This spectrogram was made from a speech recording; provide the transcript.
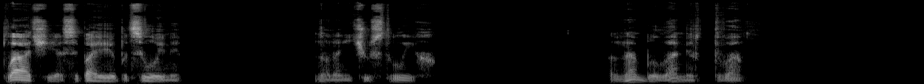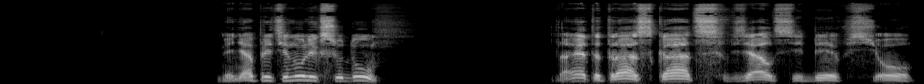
плача и осыпая ее поцелуями. Но она не чувствовала их. Она была мертва. Меня притянули к суду. На этот раз Кац взял себе все.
